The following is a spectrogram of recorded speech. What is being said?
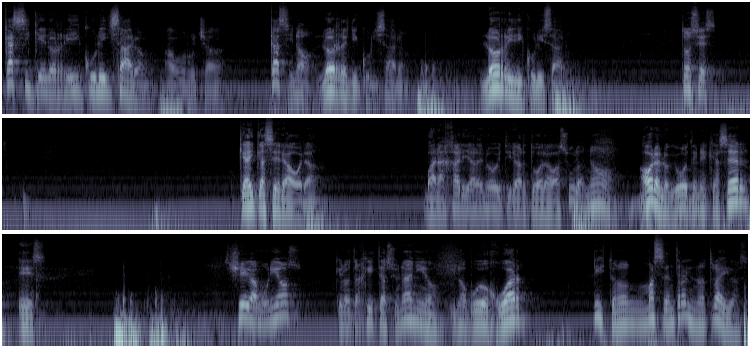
casi que lo ridiculizaron a. Casi no, lo ridiculizaron. Lo ridiculizaron. Entonces, ¿qué hay que hacer ahora? ¿Barajar y dar de nuevo y tirar toda la basura? No. Ahora lo que vos tenés que hacer es. Llega Muñoz, que lo trajiste hace un año y no pudo jugar. Listo, no, más centrales no traigas.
